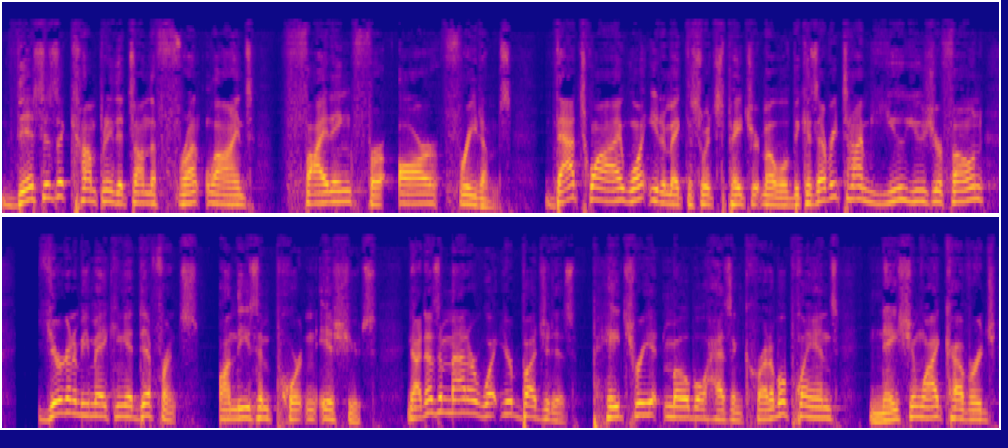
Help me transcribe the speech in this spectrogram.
This is a company that's on the front lines fighting for our freedoms. That's why I want you to make the switch to Patriot Mobile because every time you use your phone, you're going to be making a difference on these important issues. Now, it doesn't matter what your budget is. Patriot Mobile has incredible plans, nationwide coverage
